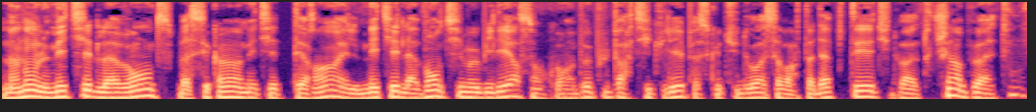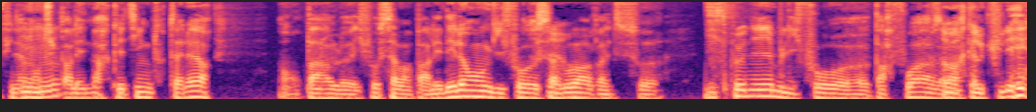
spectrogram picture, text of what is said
Maintenant, le métier de la vente, bah, c'est quand même un métier de terrain et le métier de la vente immobilière, c'est encore un peu plus particulier parce que tu dois savoir t'adapter, tu dois toucher un peu à tout. Finalement, mhm. tu parlais de marketing tout à l'heure. On parle, il faut savoir parler des langues, il faut savoir être disponible. Il faut euh, parfois faut savoir calculer.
